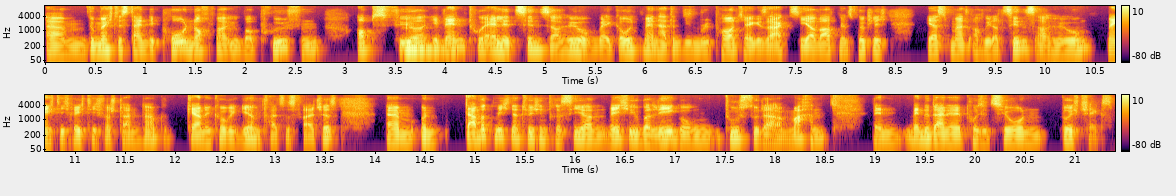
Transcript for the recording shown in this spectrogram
ähm, du möchtest dein Depot nochmal überprüfen, ob es für mhm. eventuelle Zinserhöhungen, weil Goldman hat in diesem Report ja gesagt, sie erwarten jetzt wirklich erstmals auch wieder Zinserhöhungen, wenn ich dich richtig verstanden habe. Gerne korrigieren, falls es falsch ist. Ähm, und da wird mich natürlich interessieren, welche Überlegungen tust du da machen, wenn, wenn du deine Position durchcheckst?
